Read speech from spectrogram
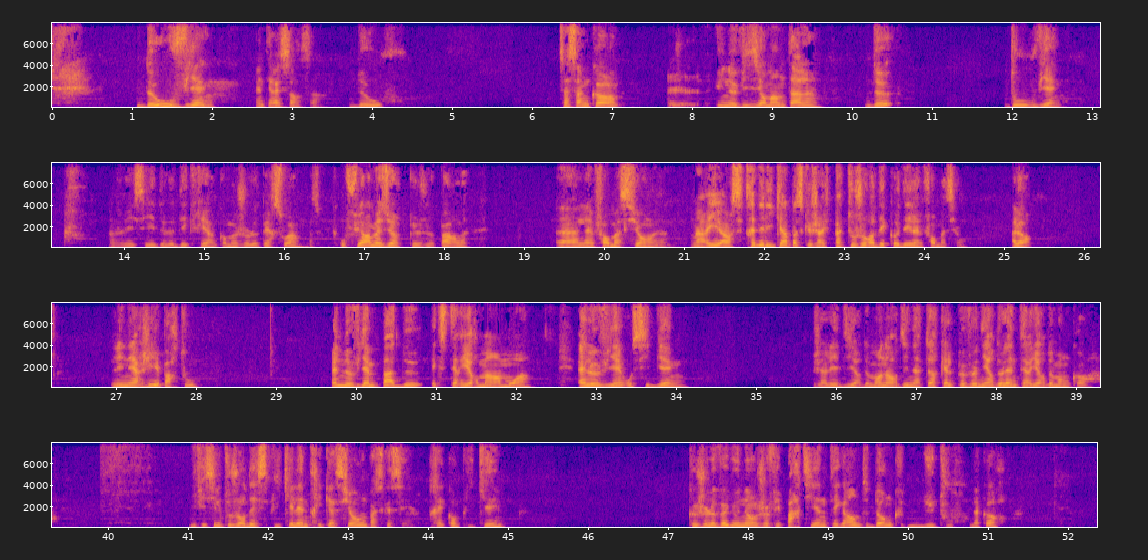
De où vient? Intéressant ça. De où? Ça c'est encore euh, une vision mentale de d'où vient. Je vais essayer de le décrire comme je le perçois parce qu'au fur et à mesure que je parle, euh, l'information euh, Marie, alors c'est très délicat parce que j'arrive pas toujours à décoder l'information. Alors, l'énergie est partout. Elle ne vient pas de extérieurement à moi. Elle vient aussi bien, j'allais dire, de mon ordinateur qu'elle peut venir de l'intérieur de mon corps. Difficile toujours d'expliquer l'intrication parce que c'est très compliqué. Que je le veuille ou non, je fais partie intégrante donc du tout, d'accord?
